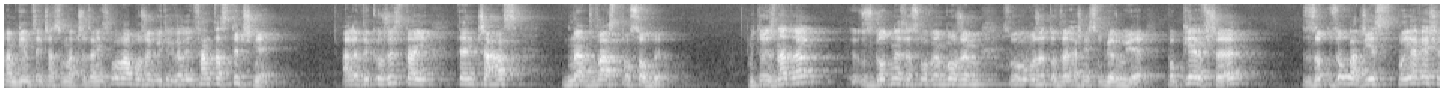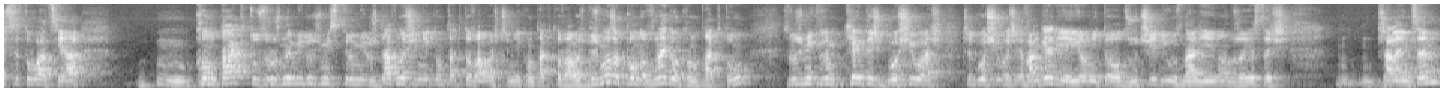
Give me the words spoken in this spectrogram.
mam więcej czasu na czytanie Słowa Bożego i tak dalej. Fantastycznie. Ale wykorzystaj ten czas na dwa sposoby. I to jest nadal zgodne ze Słowem Bożym. Słowo Boże to wyraźnie sugeruje. Po pierwsze, zobacz, jest, pojawia się sytuacja, Mm, kontaktu z różnymi ludźmi, z którymi już dawno się nie kontaktowałeś, czy nie kontaktowałeś, być może ponownego kontaktu z ludźmi, którym kiedyś głosiłaś, czy głosiłeś Ewangelię i oni to odrzucili, uznali, no, że jesteś mm, szaleńcem.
